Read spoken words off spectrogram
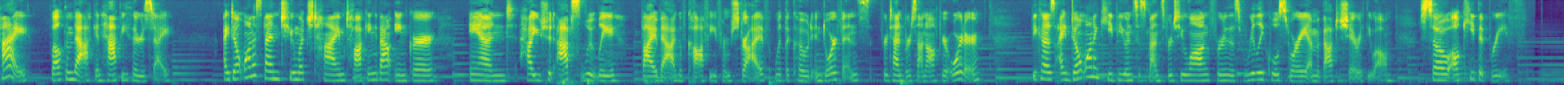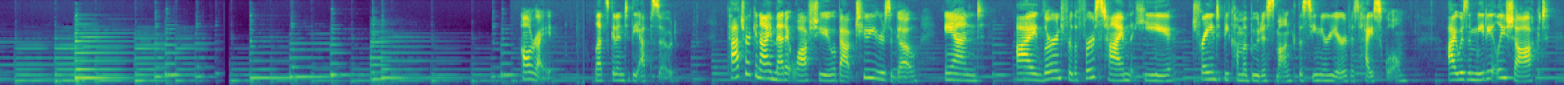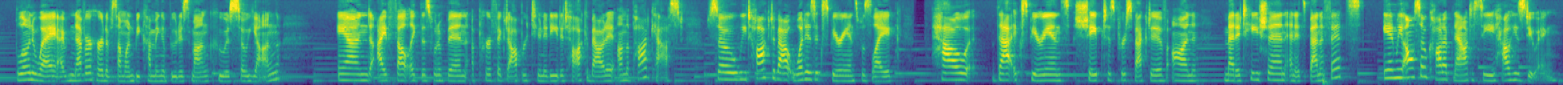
Hi, welcome back and happy Thursday. I don't want to spend too much time talking about Anchor and how you should absolutely buy a bag of coffee from Strive with the code endorphins for 10% off your order because I don't want to keep you in suspense for too long for this really cool story I'm about to share with you all. So I'll keep it brief. All right, let's get into the episode. Patrick and I met at WashU about two years ago, and I learned for the first time that he trained to become a Buddhist monk the senior year of his high school. I was immediately shocked, blown away. I've never heard of someone becoming a Buddhist monk who was so young. And I felt like this would have been a perfect opportunity to talk about it on the podcast. So we talked about what his experience was like, how that experience shaped his perspective on meditation and its benefits, and we also caught up now to see how he's doing.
